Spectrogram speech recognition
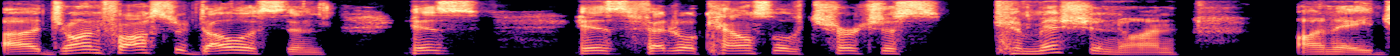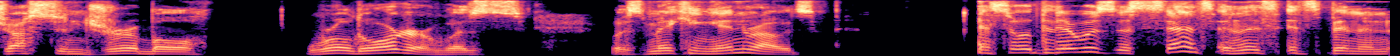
Uh, John Foster Dulles and his his Federal Council of Churches commission on on a just and durable world order was was making inroads. And so there was a sense, and it's, it's been an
